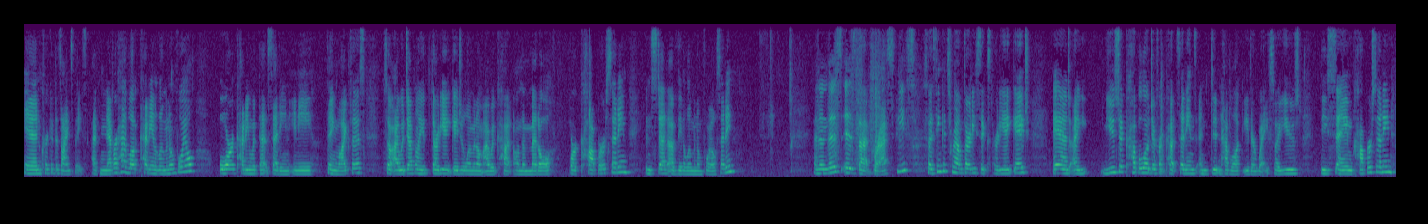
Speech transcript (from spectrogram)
in Cricut Design Space. I've never had luck cutting aluminum foil or cutting with that setting anything like this. So I would definitely, 38 gauge aluminum, I would cut on the metal or copper setting instead of the aluminum foil setting. And then this is that brass piece. So I think it's around 36, 38 gauge. And I used a couple of different cut settings and didn't have luck either way. So I used the same copper setting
